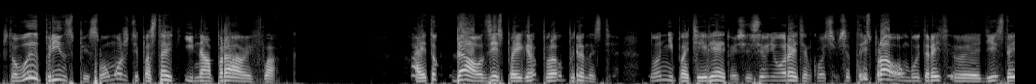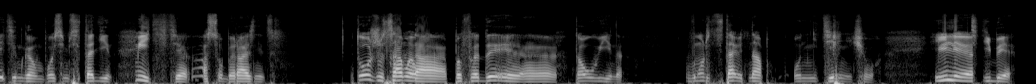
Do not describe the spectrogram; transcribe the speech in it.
что вы, в принципе, можете поставить и на правый фланг. А это, да, он здесь по, игра, по, игрности, но он не потеряет. То есть, если у него рейтинг 83, справа он будет рейт, э, рейтингом 81. Видите особой разницы. То же самое на ПФД э, Тауина. Вы можете ставить на пол, он не теряет ничего. Или тебе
